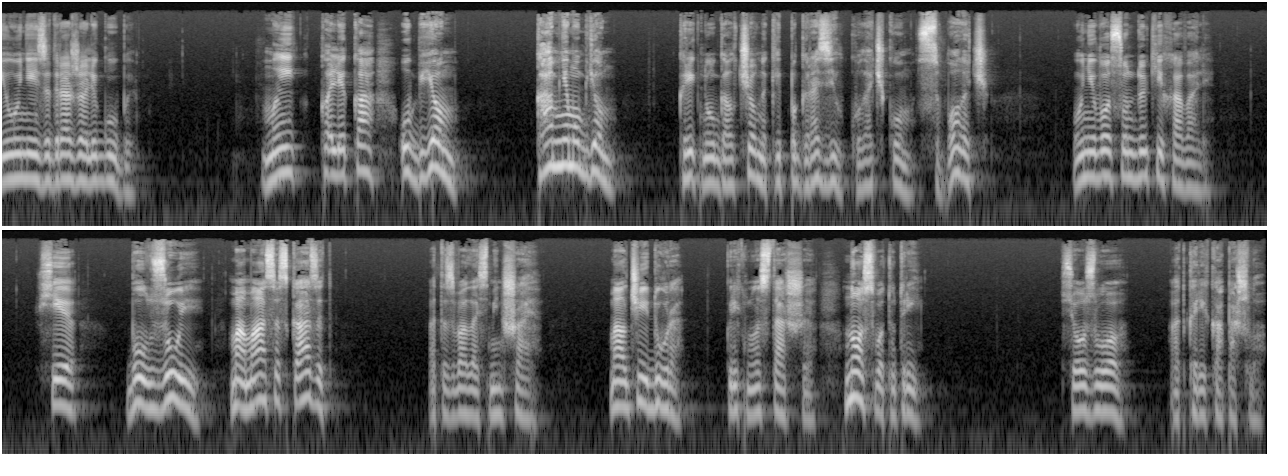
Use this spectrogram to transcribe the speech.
и у ней задрожали губы. Мы Калика убьем, камнем убьем, крикнул Голчонок и погрозил кулачком. Сволочь! У него сундуки ховали. Все булзуи, мамаса сказит, отозвалась меньшая. Молчи, дура, крикнула старшая. Нос вот утри. Все зло от коряка пошло.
